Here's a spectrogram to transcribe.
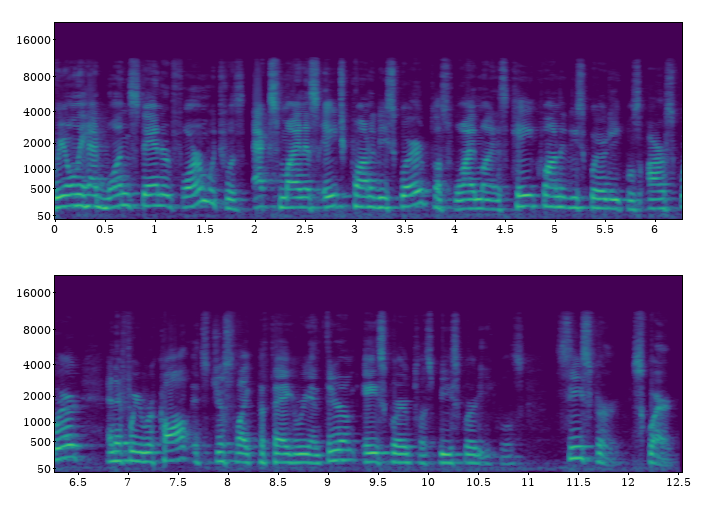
we only had one standard form, which was x minus h quantity squared plus y minus k quantity squared equals r squared. And if we recall, it's just like Pythagorean theorem. a squared plus b squared equals c squared.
